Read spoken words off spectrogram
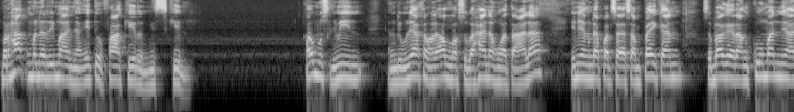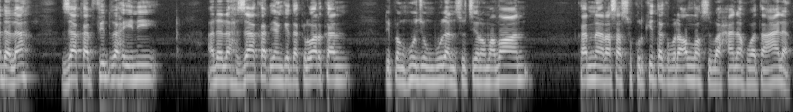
berhak menerimanya itu fakir miskin. Kaum muslimin yang dimuliakan oleh Allah Subhanahu wa taala, ini yang dapat saya sampaikan sebagai rangkumannya adalah zakat fitrah ini adalah zakat yang kita keluarkan di penghujung bulan suci Ramadan karena rasa syukur kita kepada Allah Subhanahu wa taala.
